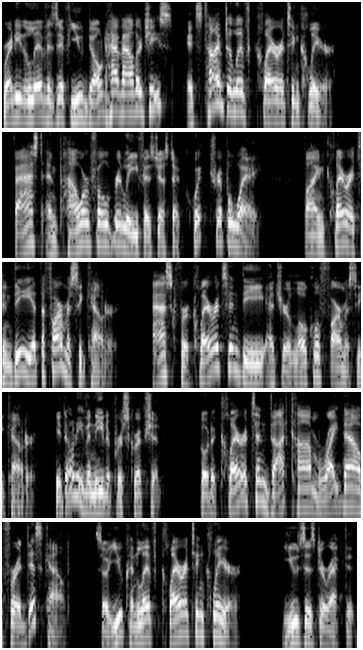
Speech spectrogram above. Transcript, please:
Ready to live as if you don't have allergies? It's time to live Claritin Clear. Fast and powerful relief is just a quick trip away. Find Claritin D at the pharmacy counter. Ask for Claritin D at your local pharmacy counter. You don't even need a prescription. Go to Claritin.com right now for a discount so you can live Claritin Clear. Use as directed.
